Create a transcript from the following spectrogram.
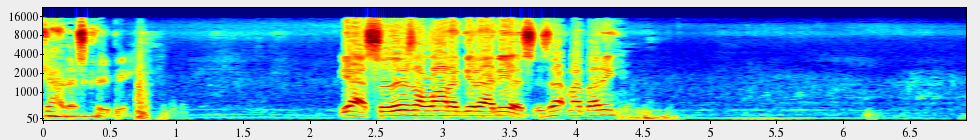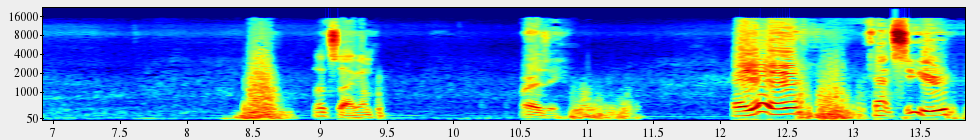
God, that's creepy. Yeah, so there's a lot of good ideas. Is that my buddy? Looks like him. Where is he? Hello? Can't see you.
